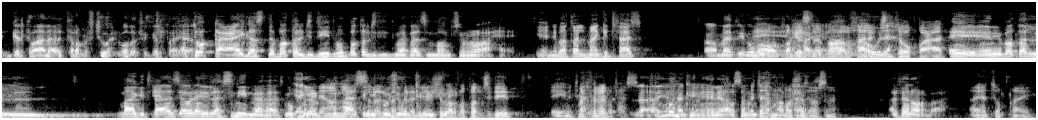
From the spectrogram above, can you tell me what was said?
إنجلترا أنا ترى مفتوح الوضع في إنجلترا يعني. أتوقع قصده بطل جديد مو بطل جديد ما فاز الموسم راح يعني. يعني بطل ما قد فاز؟ آه ما أدري هو ما إيه، وضح قصده يعني. بطل خارج. التوقعات. إيه يعني بطل ما قد فاز أو له سنين ما فاز. مو يعني من الناس اللي يفوزون كل شوي. بطل جديد؟ اي متى مثلاً؟ لا يعني ممكن يعني أرسنال متى اخر مره فاز أرسنال؟ 2004 اي أتوقع إي.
